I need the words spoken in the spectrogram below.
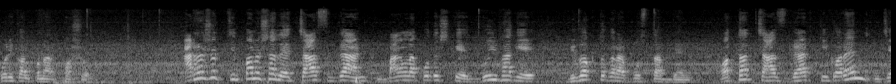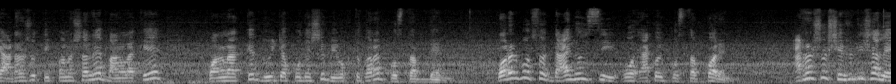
পরিকল্পনার ফসল। আঠারোশো তিপ্পান্ন সালে চার্লস গ্রান্ট বাংলা প্রদেশকে দুই ভাগে বিভক্ত করার প্রস্তাব দেন। অর্থাৎ চার্লস গ্রান্ট কি করেন যে, আঠারোশো তিপ্পান্ন সালে বাংলাকে বাংলাকে দুইটা প্রদেশে বিভক্ত করার প্রস্তাব দেন। পরের বছর ডাইলহৈসি ও একই প্রস্তাব করেন। আঠারোশো ছেষট্টি সালে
